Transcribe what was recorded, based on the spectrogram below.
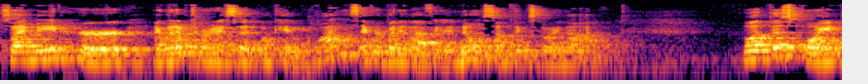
So I made her, I went up to her and I said, okay, why is everybody laughing? I know something's going on. Well, at this point,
